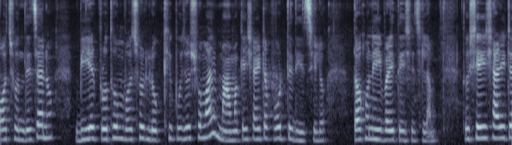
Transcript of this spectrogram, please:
পছন্দের, জানো? বিয়ের প্রথম বছর লক্ষ্মী পুজোর সময় মা আমাকে এই শাড়িটা পরতে দিয়েছিল। তখন এই বাড়িতে এসেছিলাম। তো সেই শাড়িটা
